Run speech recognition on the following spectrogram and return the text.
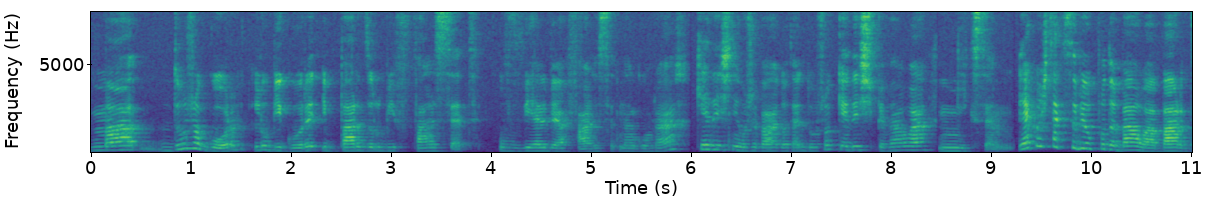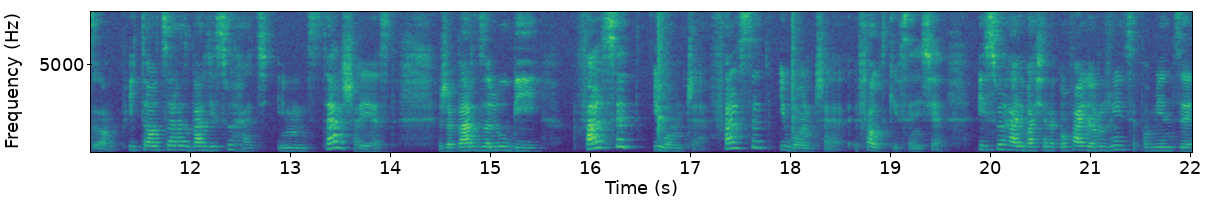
ma dużo gór, lubi góry i bardzo lubi falset. Uwielbia falset na górach. Kiedyś nie używała go tak dużo, kiedyś śpiewała miksem. Jakoś tak sobie upodobała bardzo i to coraz bardziej słychać. Im starsza jest, że bardzo lubi falset i łącze, falset i łącze, fałdki w sensie. I słychać właśnie taką fajną różnicę pomiędzy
